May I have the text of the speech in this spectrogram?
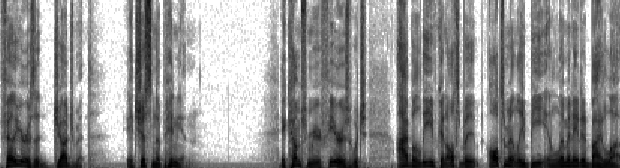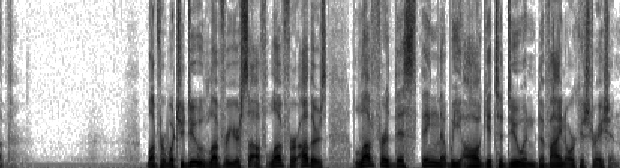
Failure is a judgment, it's just an opinion. It comes from your fears, which I believe can ultimately, ultimately be eliminated by love. Love for what you do, love for yourself, love for others, love for this thing that we all get to do in divine orchestration.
